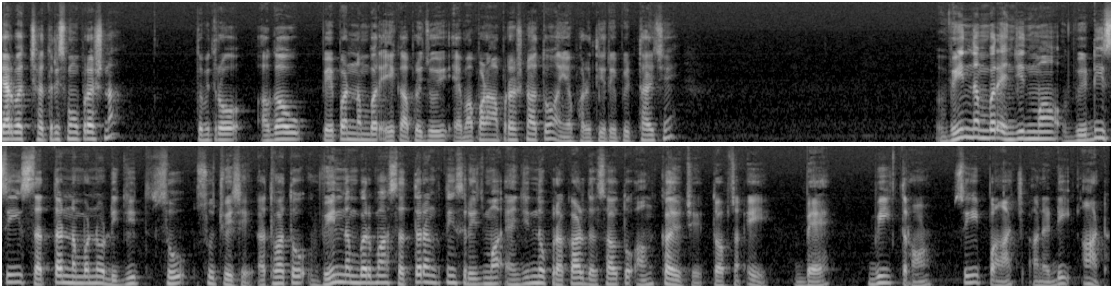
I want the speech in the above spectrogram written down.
ત્યારબાદ છત્રીસમો પ્રશ્ન. તો મિત્રો, અગાઉ પેપર નંબર એક આપણે જોયું, એમાં પણ આ પ્રશ્ન હતો, અહીંયા ફરીથી રિપીટ થાય છે. વિન નંબર એન્જિનમાં વીડીસી સત્તર નંબરનો ડિજિટ શું સૂચવે છે. અથવા તો વિન નંબરમાં સત્તર અંકની સિરીઝમાં એન્જિનનો પ્રકાર દર્શાવતો અંક કયો છે? તો ઓપ્શન એ, બે બી ત્રણ, સી, પાંચ અને ડી, આઠ.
